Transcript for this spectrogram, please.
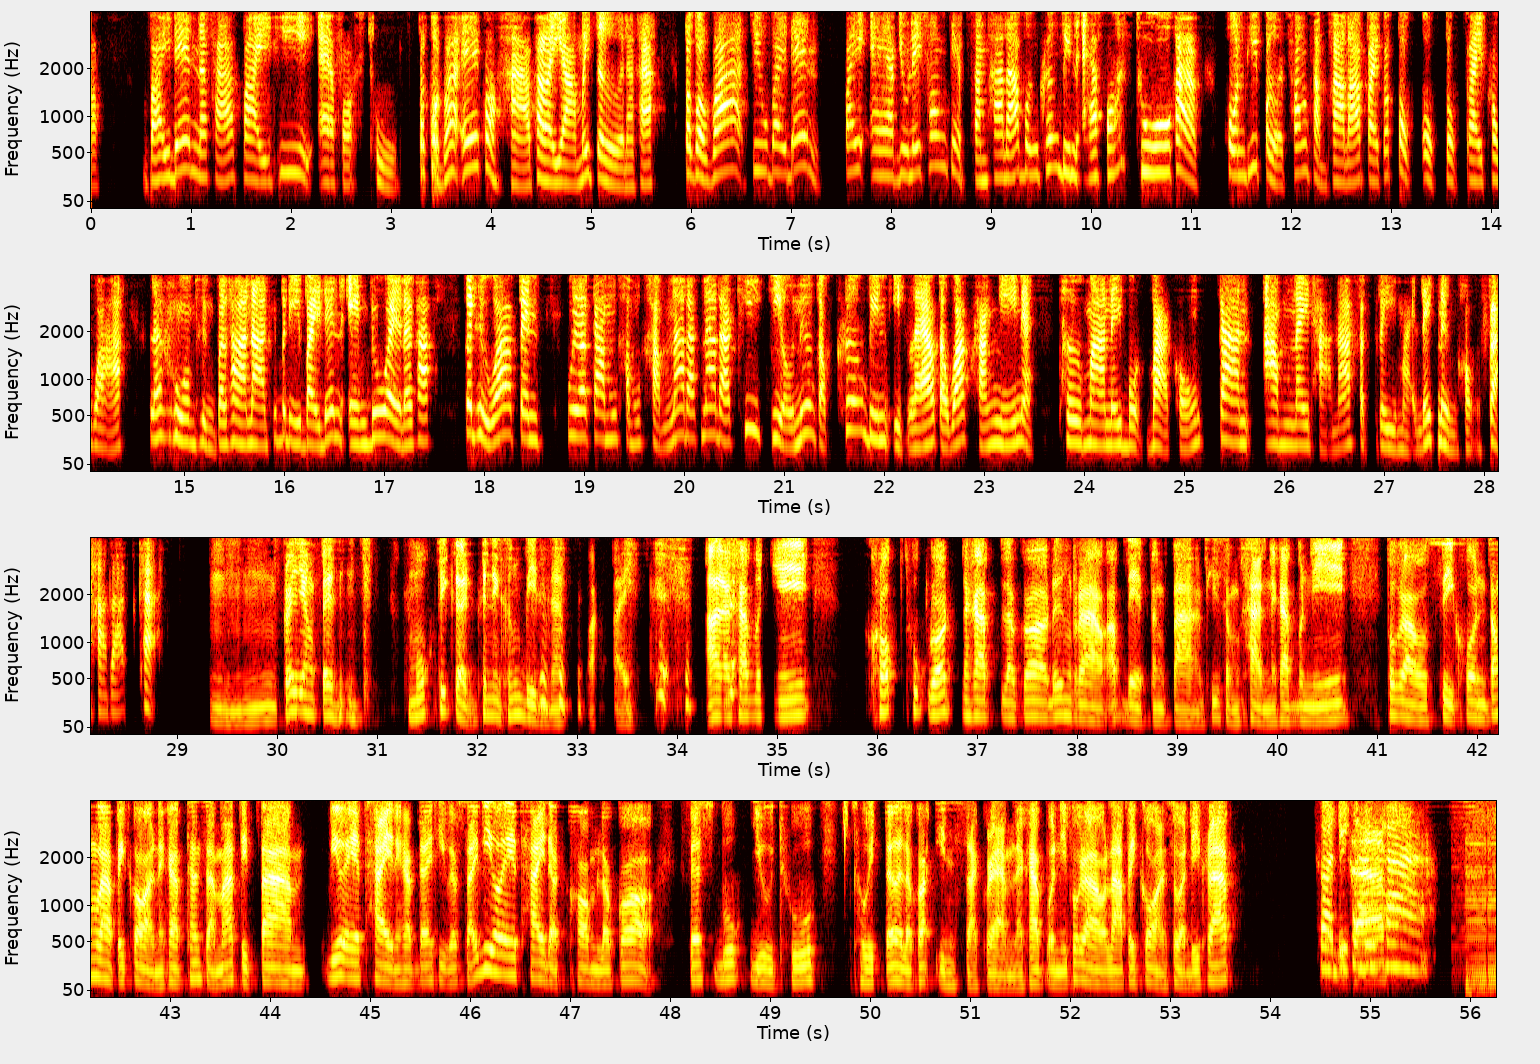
ไบเดนนะคะ ไปที่ Air Force 2ปรากฏว่าเอ๊ก็หาภรรยาไม่เจอนะคะ รากฏว่าจิลไบเดนไปแอบอยู่ในช่องเก็บสัมภาระบนเครื่องบิน Air Force 2 ค่ะ คนที่เปิดช่องสัมภาระไปก็ตกอกตกใจผวา และรวมถึงประธานาธิบดีไบเดนเองด้วยนะคะ ก็ถือว่าเป็นวิรกรรมขำๆน่ารักน่ารักที่เกี่ยวเนื่องกับเครื่องบินอีกแล้ว แต่ว่าครั้งนี้เนี่ยเธอมาในบทบาทของการอำในฐานะสตรีหมายเลขหนึ่งของสหรัฐค่ะ อืมก็ยังเป็นมุกที่เกิดขึ้นในเครื่องบินนะว่าไปเอาละครับ วันนี้ ครบทุกรถนะครับ แล้วก็เรื่องราวอัปเดตต่างๆ ที่สำคัญนะครับ วันนี้พวกเราสี่คนต้องลาไปก่อนนะครับ ท่านสามารถติดตาม VOA ไทยนะครับ ได้ที่เว็บไซต์ voa thai com แล้วก็ Facebook YouTube Twitter แล้วก็ Instagram นะครับ วันนี้พวกเราลาไปก่อน สวัสดีครับ สวัสดีค่ะ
